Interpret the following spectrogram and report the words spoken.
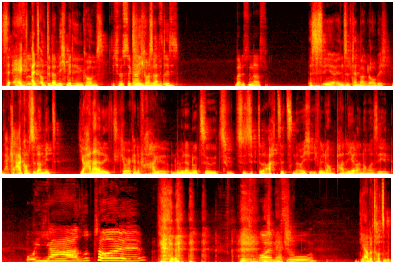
Ist ja- Ey, als ob du da nicht mit hinkommst. Ich wüsste gar nicht, wann das da mit ist. Wann ist denn das? Das ist eher im September, glaube ich. Na klar kommst du da mit. Johanna, das ist gar keine Frage. Und wenn wir da nur zu, zu, zu siebt oder acht sitzen, aber ich, ich will noch ein paar Lehrer nochmal sehen. Oh ja, so toll. ich freue Ich mich so. Ja, aber trotzdem,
